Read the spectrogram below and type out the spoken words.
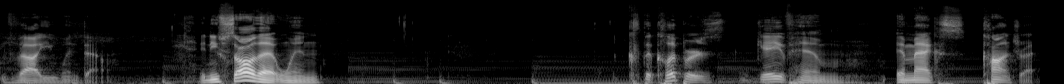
value went down. And you saw that when the Clippers gave him a max contract.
